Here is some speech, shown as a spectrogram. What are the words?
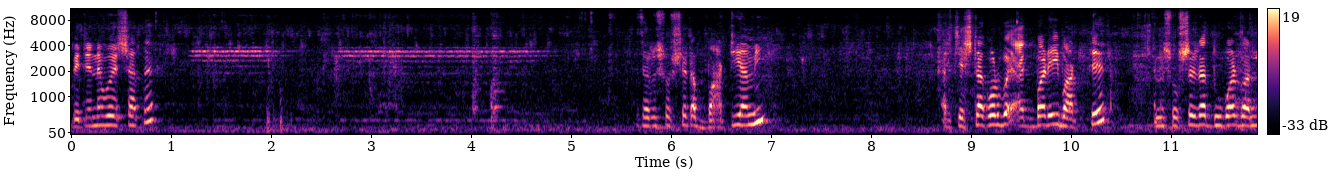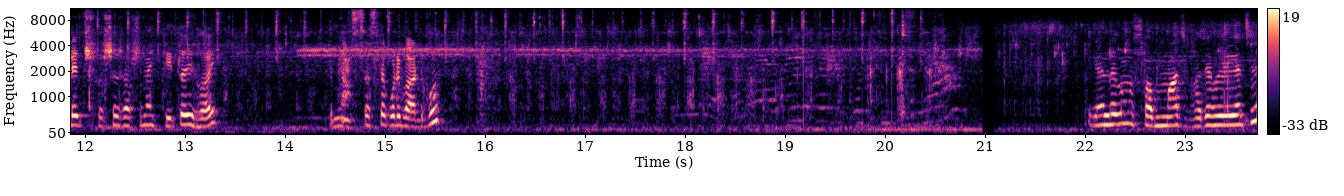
বেটে নেব এর সাথে। চলো সর্ষেটা বাটি আমি আর চেষ্টা করব একবারেই বাটতে। কেন সর্ষেটা দুবার বাটলে সর্ষে সবসময় তেতোই হয়। আমি আস্তে আস্তে করে বাটবো। এখানে দেখুন সব মাছ ভাজা হয়ে গেছে।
